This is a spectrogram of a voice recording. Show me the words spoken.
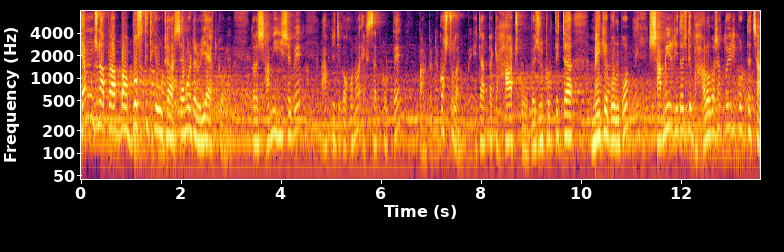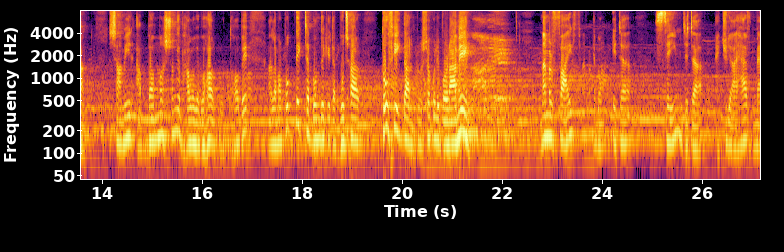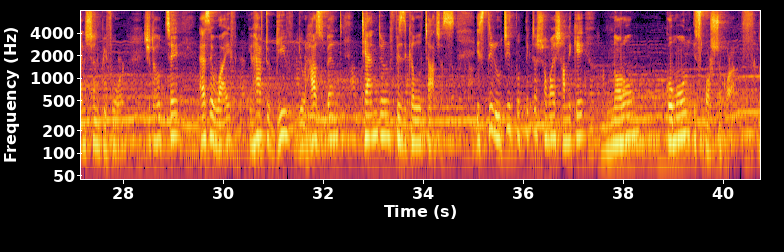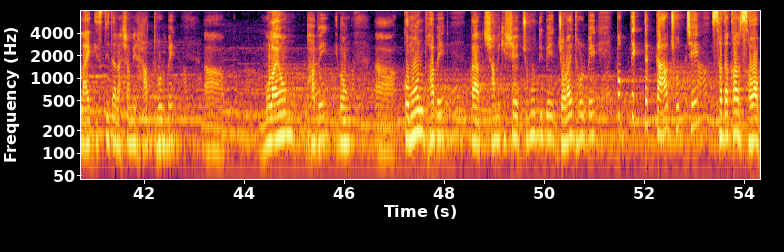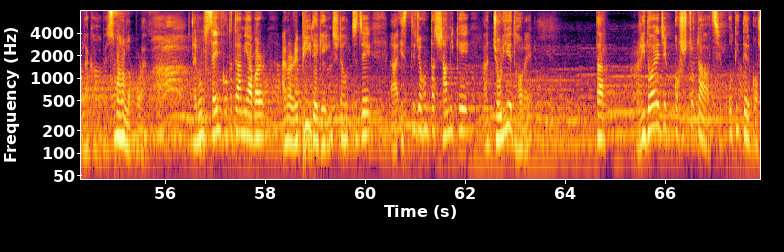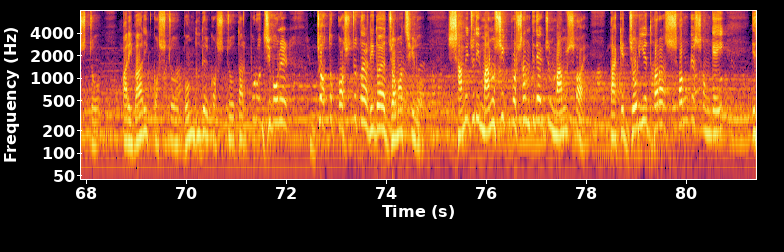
কেমন যেন আপনার আব্বা বস্তি থেকে উঠে আসছে, এমন একটা রিয়্যাক্ট করে। তাহলে স্বামী হিসেবে আপনি এটা কখনো অ্যাকসেপ্ট করতে পারবেন না। কষ্ট লাগবে। এটা আপনাকে হার্ট করবে। এই জন্য প্রত্যেকটা মেয়েকে বলব, স্বামীর হৃদয় যদি ভালোবাসা তৈরি করতে চান, স্বামীর আব্বা আম্মার সঙ্গে ভালো ব্যবহার করতে হবে। আল্লাহ আমার প্রত্যেকটা বন্ধুকে এটা বোঝার তৌফিক দান করুন সকলে পড়ে আমিন। নাম্বার ফাইভ এবং এটা সেম যেটা actually I have mention before সেটা হচ্ছে as a wife you have to give your husband tender physical touches স্ত্রীর উচিত প্রত্যেকটা সময় স্বামীকে নরম, কোমল স্পর্শ করা। লাইক স্ত্রী তার স্বামীর হাত ধরবে মোলায়মভাবে এবং কোমলভাবে তার স্বামীকে সে চুমু দিবে জড়াই ধরবে। প্রত্যেকটা কাজ হচ্ছে সাদাকার সওয়াব লেখা হবে। সুবহানাল্লাহ পড়া এবং সেম কথাটা আমি আবার আমরা রিপিট এগেইন সেটা হচ্ছে যে স্ত্রী যখন তার স্বামীকে জড়িয়ে ধরে, তার হৃদয়ে যে কষ্টটা আছে, অতীতের কষ্ট, পারিবারিক কষ্ট, বন্ধুদের কষ্ট, তার পুরো জীবনের যত কষ্ট তার হৃদয়ে জমা ছিল, স্বামী যদি মানসিক প্রশান্তির একজন মানুষ হয়, তাকে জড়িয়ে ধরার সঙ্গে সঙ্গেই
